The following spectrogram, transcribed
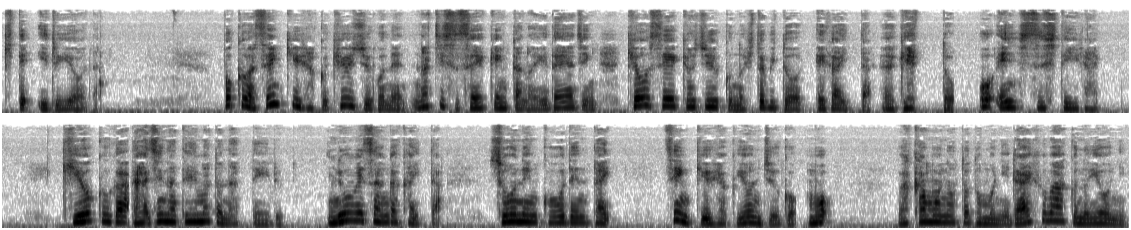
きているようだ。僕は1995年ナチス政権下のユダヤ人強制居住区の人々を描いた「ゲット」を演出して以来記憶が大事なテーマとなっている。井上さんが書いた「少年香典隊1945」も若者と共にライフワークのように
